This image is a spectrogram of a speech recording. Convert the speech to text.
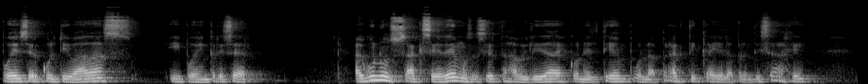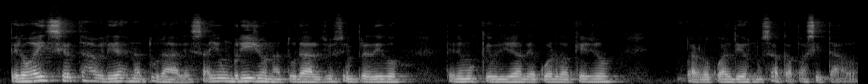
pueden ser cultivadas y pueden crecer. Algunos accedemos a ciertas habilidades con el tiempo, la práctica y el aprendizaje, pero hay ciertas habilidades naturales, hay un brillo natural. Yo siempre digo, tenemos que brillar de acuerdo a aquello para lo cual Dios nos ha capacitado.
